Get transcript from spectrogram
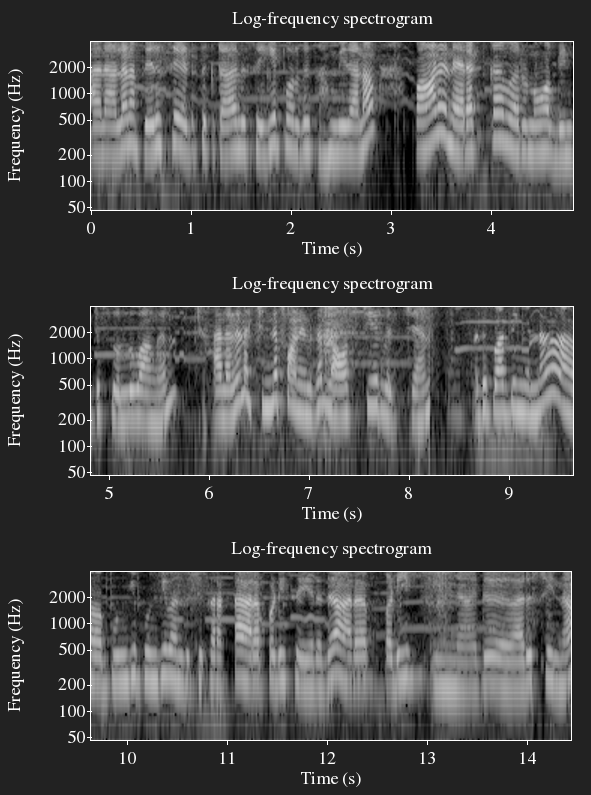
அதனால் நான் பெருசாக எடுத்துக்கிட்டா அதில் செய்ய போகிறது கம்மி தானா பானை நிறக்க வரணும் அப்படின்ட்டு சொல்லுவாங்க. அதனால் நான் சின்ன பானையில் தான் லாஸ்ட் இயர் வச்சேன். அது பார்த்திங்கன்னா பொங்கி பொங்கி வந்துச்சு. கரெக்டாக அரைப்படி செய்கிறது அரைப்படி இது அரிசினா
